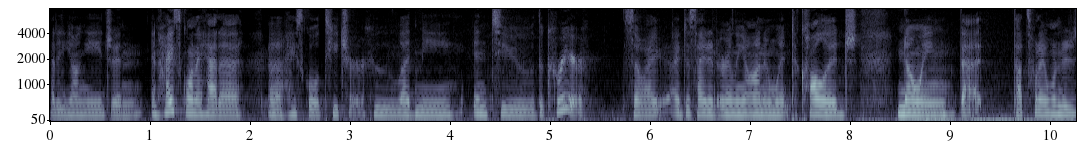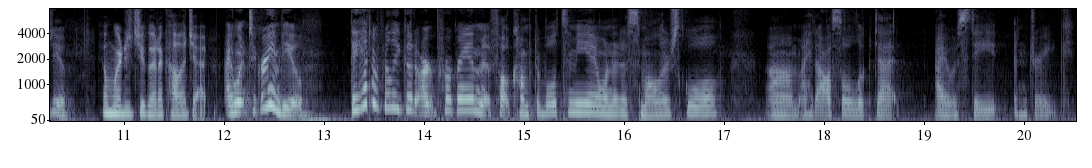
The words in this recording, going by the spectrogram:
at a young age. And in high school, and I had a, a high school teacher who led me into the career. So I, I decided early on and went to college knowing that that's what I wanted to do. And where did you go to college at? I went to Grandview. They had a really good art program. It felt comfortable to me. I wanted a smaller school. Um, I had also looked at Iowa State and Drake.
